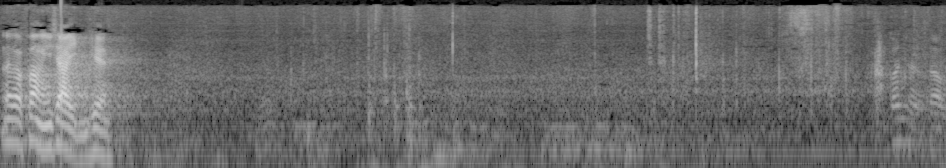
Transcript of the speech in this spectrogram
那个放一下影片。观船有到吗？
